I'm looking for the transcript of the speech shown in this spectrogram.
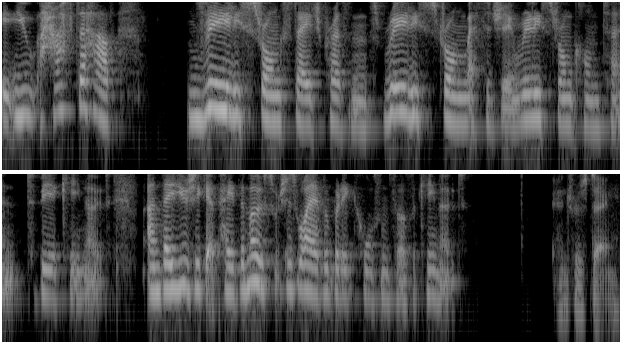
It, you have to have really strong stage presence, really strong messaging, really strong content to be a keynote. And they usually get paid the most, which is why everybody calls themselves a keynote. Interesting.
